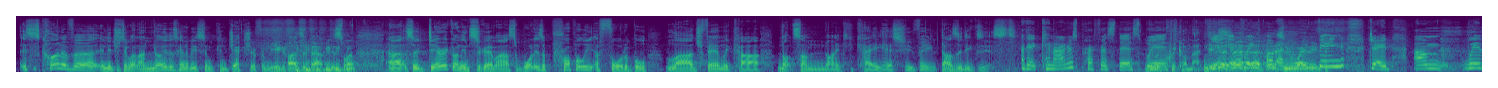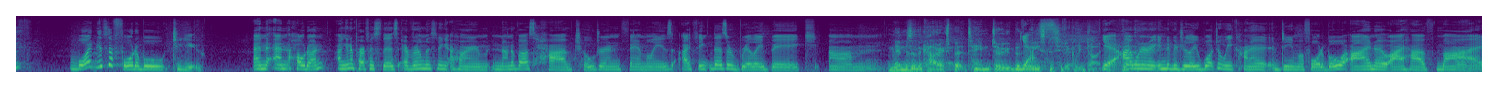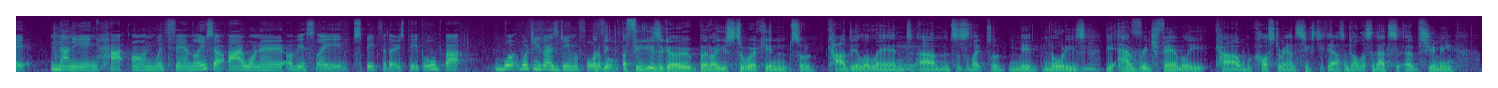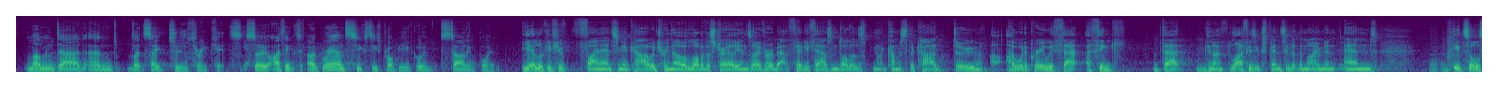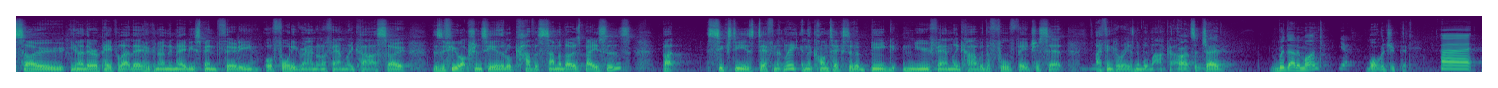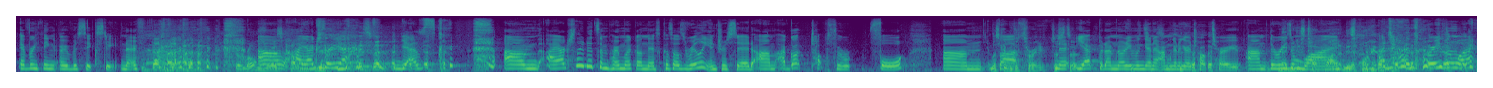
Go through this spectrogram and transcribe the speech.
this is kind of uh, an interesting one. I know there's going to be some conjecture from you guys about this one. Uh, so Derek on Instagram asked, "What is a properly affordable large family car, not some 90k SUV? Does it exist?" Okay, can I just preface this with? You with were quick on that. Yeah, yeah, quick. Hold So on. you're waiting. Bing, Jade. Um, with what is affordable to you? And and hold on, I'm going to preface this. Everyone listening at home, none of us have children, families. I think there's a really big um, Members of the car expert team do, but we specifically don't. yeah, I want to know individually what do we kind of deem affordable? I know I have my nannying hat on with family, so I want to obviously speak for those people. But what what do you guys deem I affordable? think a few years ago, Ben, I used to work in sort of car dealer land. Mm. Um, this is like sort of mid noughties. Mm. The average family car will cost around sixty thousand dollars. So that's assuming mum and dad and let's say two to three kids. So I think around sixty is probably a good starting point. Yeah, look, if you're financing a car, which we know a lot of Australians over about $30,000 when it comes to the car do, I- I would agree with that. I think that, you know, life is expensive at the moment mm. and it's also, you know, there are people out there who can only maybe spend 30 or 40 grand on a family car. So there's a few options here that'll cover some of those bases, but 60 is definitely, in the context of a big new family car with a full feature set, I think a reasonable marker. All right, so Jade, with that in mind, Yeah. what would you pick? Uh, everything over 60. No. The Rolls Royce Um. I actually, yes. yes. Um, I actually did some homework on this because I was really interested. Um, I've got top th- four. Um, Let's keep it to three, just no, to- yep, but I'm not even gonna. I'm gonna go top two. Um, the reason just top why one at this point. I don't, the reason why.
